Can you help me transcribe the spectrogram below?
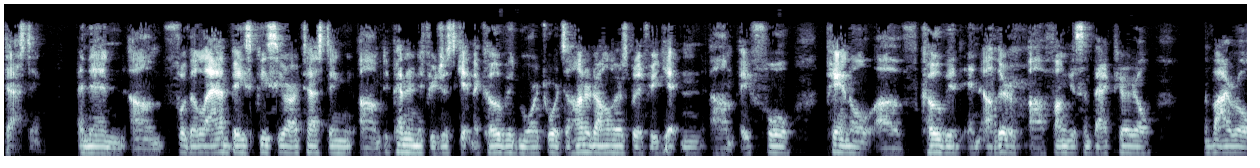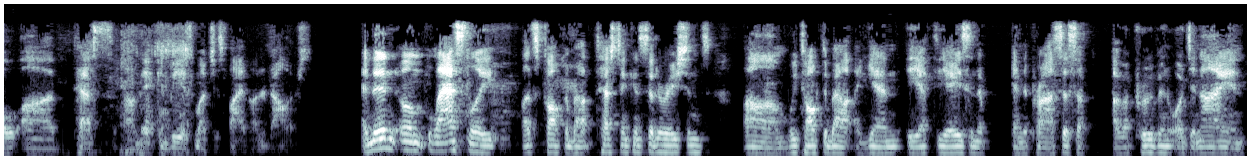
testing. And then um, for the lab-based PCR testing, um, depending if you're just getting a COVID, more towards $100. But if you're getting um, a full panel of COVID and other uh, fungus and bacterial viral uh, tests, um, it can be as much as $500. And then um, lastly, let's talk about testing considerations. Um, we talked about, again, the FDA's in the, in the process of, of approving or denying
